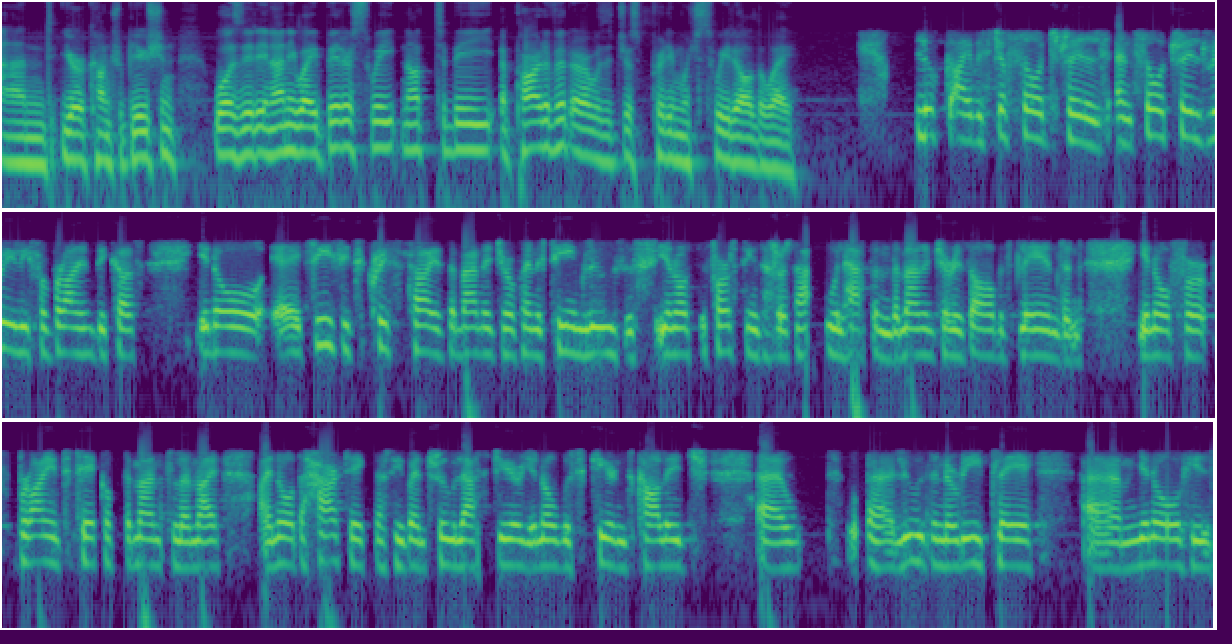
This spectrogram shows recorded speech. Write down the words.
and your contribution. Was it in any way bittersweet not to be a part of it, or was it just pretty much sweet all the way? Look, I was just so thrilled and so thrilled really for Brian because, you know, it's easy to criticise the manager when a team loses. You know, it's the first thing that will happen. The manager is always blamed, and you know, for Brian to take up the mantle, and I, I know the heartache that he went through last year. You know, with Kieran's College. Uh, uh, losing a replay. Um, you know, his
